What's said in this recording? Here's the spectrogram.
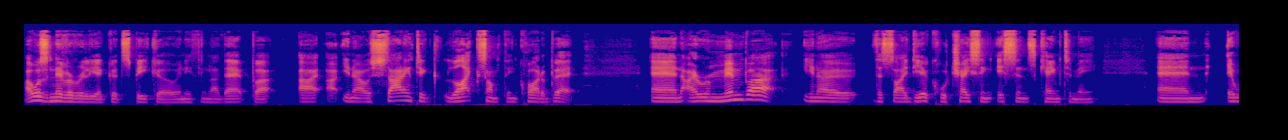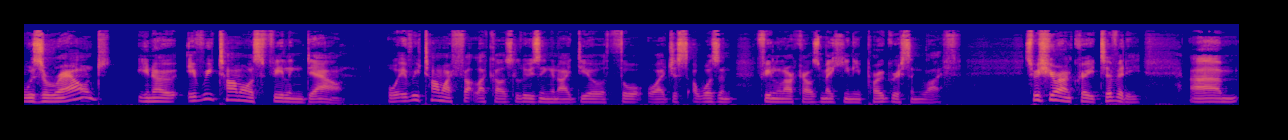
I was never really a good speaker or anything like that, but I, I you know I was starting to like something quite a bit. And I remember, you know, this idea called chasing essence came to me. And it was around, you know, every time I was feeling down or every time I felt like I was losing an idea or thought, or I just I wasn't feeling like I was making any progress in life, especially around creativity, um,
